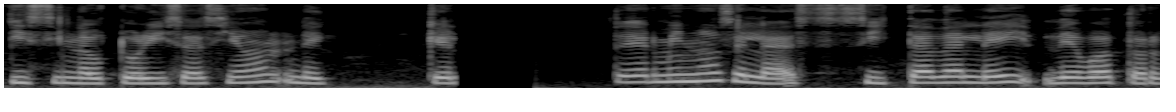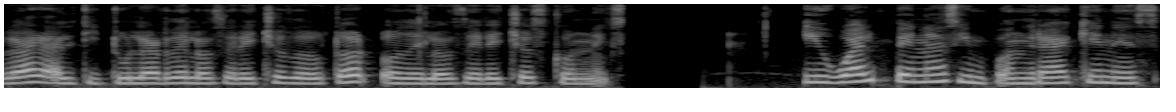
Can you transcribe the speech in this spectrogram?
y sin la autorización de términos de la citada ley deba otorgar al titular de los derechos de autor o de los derechos conexos. Igual pena se impondrá a quienes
